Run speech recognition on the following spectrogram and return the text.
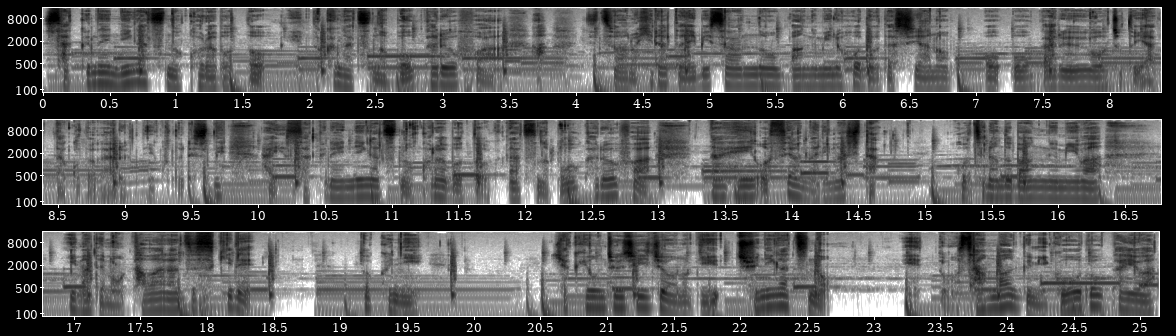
昨年2月のコラボと、えっと、9月のボーカルオファー、あ、実はあの平田恵美さんの番組の方で私、あの、ボーカルをちょっとやったことがあるということですね。はい、昨年2月のコラボと9月のボーカルオファー、大変お世話になりました。こちらの番組は今でも変わらず好きで、特に140字以上の12月のえっと、3番組合同会は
